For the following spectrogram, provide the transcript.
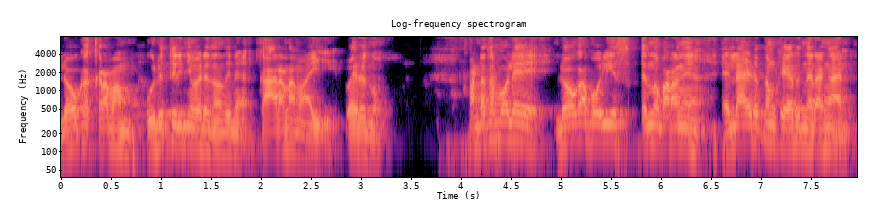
ലോകക്രമം ഉരുത്തിരിഞ്ഞു വരുന്നതിന് കാരണമായി വരുന്നു. പണ്ടത്തെ പോലെ ലോക പോലീസ് എന്ന് പറഞ്ഞ് എല്ലായിടത്തും കയറി നിറങ്ങാൻ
